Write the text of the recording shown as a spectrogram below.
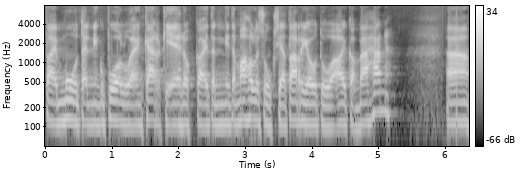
tai muuten niin kuin puolueen kärkiehdokkaita, niin niitä mahdollisuuksia tarjoutuu aika vähän. Ää,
